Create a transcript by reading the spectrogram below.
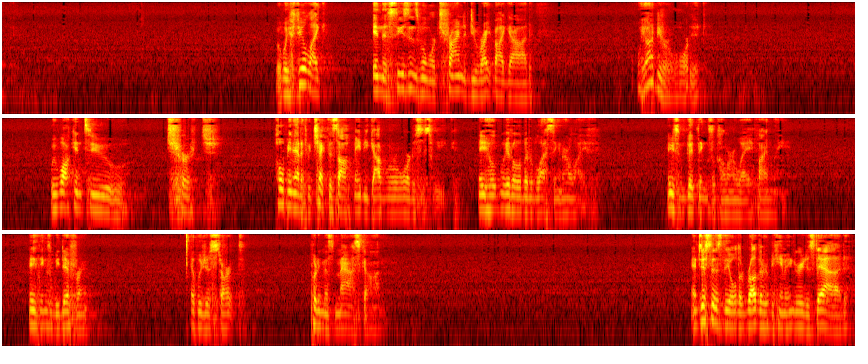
But we feel like in the seasons when we're trying to do right by God, we ought to be rewarded. We walk into church hoping that if we check this off, maybe God will reward us this week. Maybe we'll get a little bit of blessing in our life. Maybe some good things will come our way finally. Maybe things will be different if we just start putting this mask on. And just as the older brother became angry at his dad,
